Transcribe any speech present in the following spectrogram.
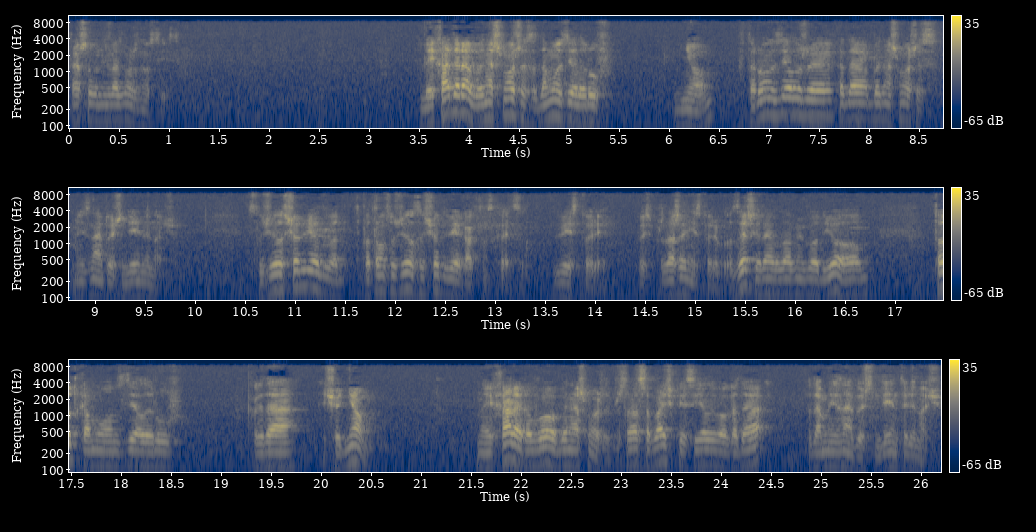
Так что невозможно съесть. Лейхадара Бенаш Мошес одному сделал руф днем, второму он сделал уже, когда Бенаш Мошес, мы не знаем точно, день или ночь. Случилось еще две, потом случилось еще две, как там сказать, две истории. То есть продолжение истории было. Зэш и Ламибод Йом, тот, кому он сделал руф, когда еще днем, на Ихале наш может. Пришла собачка и съела его, когда, мы не знаем точно, день или ночь.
